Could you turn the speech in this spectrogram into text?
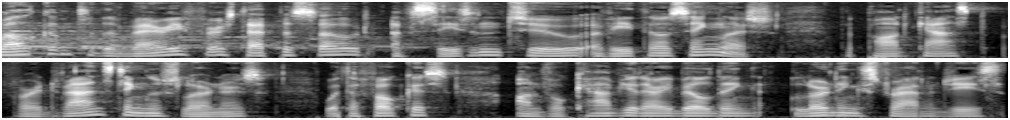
Welcome to the very first episode of Season 2 of Ethos English, the podcast for advanced English learners with a focus on vocabulary building, learning strategies,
